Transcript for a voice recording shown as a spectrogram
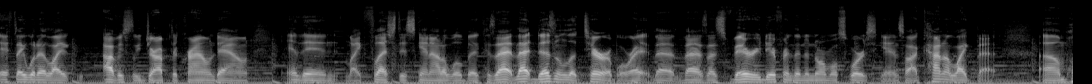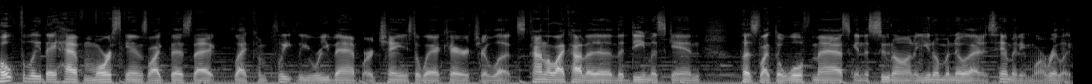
if they would have like obviously dropped the crown down and then like flesh this skin out a little bit because that that doesn't look terrible right? That that's, that's very different than a normal Scorch skin so i kind of like that. Um, hopefully they have more skins like this that like completely revamp or change the way a character looks kind of like how the the Dima skin puts like the wolf mask and the suit on and you don't even know that it's him anymore really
